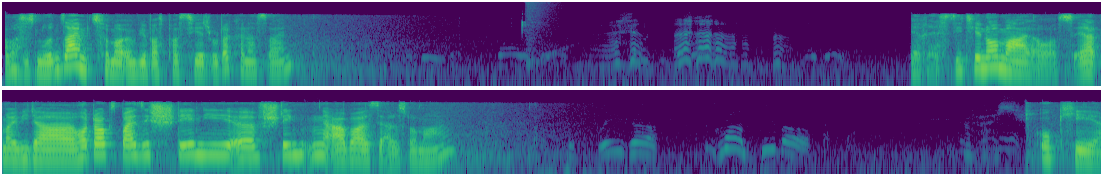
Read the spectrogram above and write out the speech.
Aber es ist nur in seinem Zimmer irgendwie was passiert, oder? Kann das sein? Der Rest sieht hier normal aus. Er hat mal wieder Hotdogs bei sich stehen, die äh, stinken, aber ist ja alles normal. Okay.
